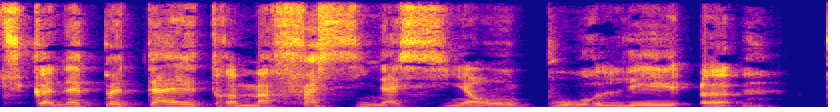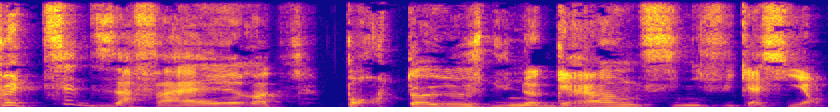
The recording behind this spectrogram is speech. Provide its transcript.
tu connais peut-être ma fascination pour les euh, petites affaires porteuses d'une grande signification.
